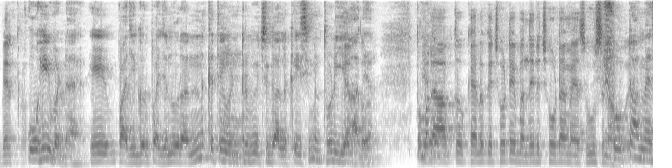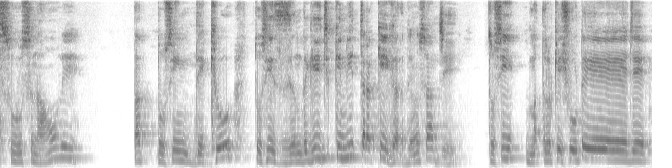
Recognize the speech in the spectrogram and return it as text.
ਬਿਲਕੁਲ। ਉਹੀ ਵੱਡਾ ਹੈ। ਇਹ ਭਾਜੀ ਗੁਰਭਜਨ ਨੂੰ ਰਨ ਕਿਤੇ ਇੰਟਰਵਿਊ 'ਚ ਗੱਲ ਕਹੀ ਸੀ ਮੈਨੂੰ ਥੋੜੀ ਯਾਦ ਆ। ਤਾਂ ਜਿਹੜਾ ਆਪ ਤੋਂ ਕਹਿ ਲੋ ਕਿ ਛੋਟੇ ਬੰਦੇ ਨੂੰ ਛੋਟਾ ਮਹਿਸੂਸ ਨਾ ਹੋਵੇ। ਛੋਟਾ ਮਹਿਸੂਸ ਨਾ ਹੋਵੇ ਤਾਂ ਤੁਸੀਂ ਦੇਖਿਓ ਤੁਸੀਂ ਜ਼ਿੰਦਗੀ 'ਚ ਕਿੰਨੀ ਤਰੱਕੀ ਕਰਦੇ ਹੋ ਸਾਹਿਬ ਜੀ। ਤੁਸੀਂ ਮਤਲਬ ਕਿ ਛੋਟੇ ਜੇ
